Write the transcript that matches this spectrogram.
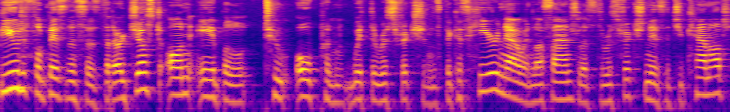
beautiful businesses that are just unable to open with the restrictions because here now in Los Angeles, the restriction is that you cannot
